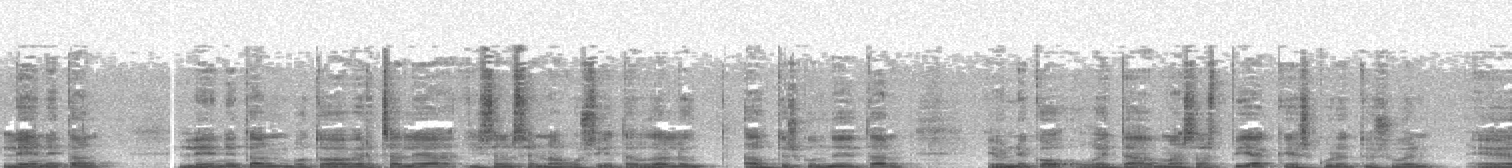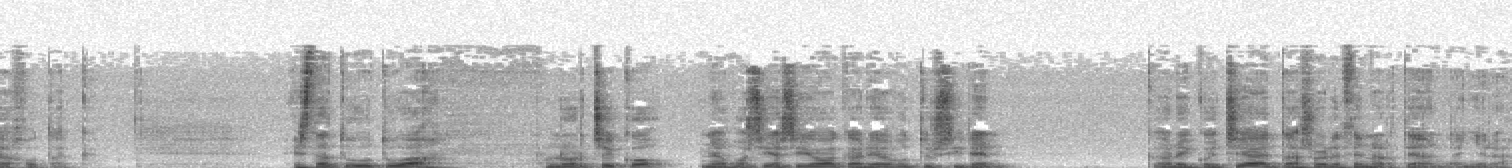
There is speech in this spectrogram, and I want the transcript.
Lehenetan, lehenetan boto abertzalea izan zen nagusi eta udal hauteskundeetan euneko hogeita mazazpiak eskuratu zuen EAJak. Estatu dutua lortzeko negoziazioak areagotu ziren, karaiko etxea eta sorezen artean gainera.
